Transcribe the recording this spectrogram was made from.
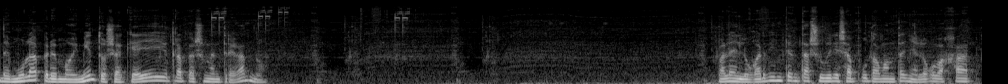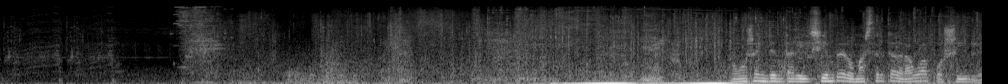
de mula, pero en movimiento. O sea que ahí hay otra persona entregando. Vale, en lugar de intentar subir esa puta montaña y luego bajar... Vamos a intentar ir siempre lo más cerca del agua posible.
